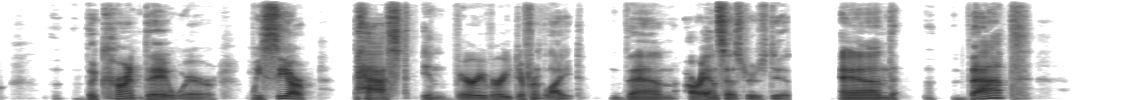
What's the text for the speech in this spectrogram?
the current day where we see our past in very, very different light than our ancestors did. And that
